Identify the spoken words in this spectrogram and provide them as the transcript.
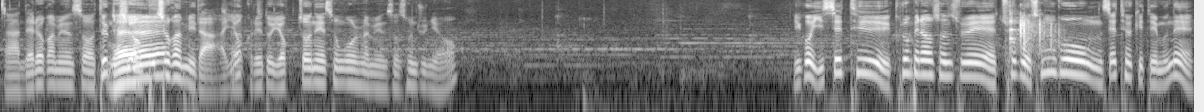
자 내려가면서 득점 네. 붙여갑니다. 역 그래도 역전에 성공을 하면서 손준혁. 이거 2세트 크롬페나우 선수의 초구 성공 세트였기 때문에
